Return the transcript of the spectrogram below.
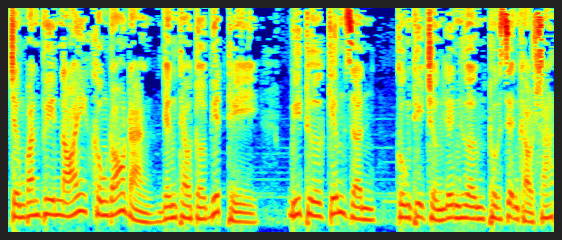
Trường ban vi nói không rõ ràng, Nhưng theo tôi biết thì Bí thư kiếm dân cùng thị trưởng Liên Hương thuộc diện khảo sát.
